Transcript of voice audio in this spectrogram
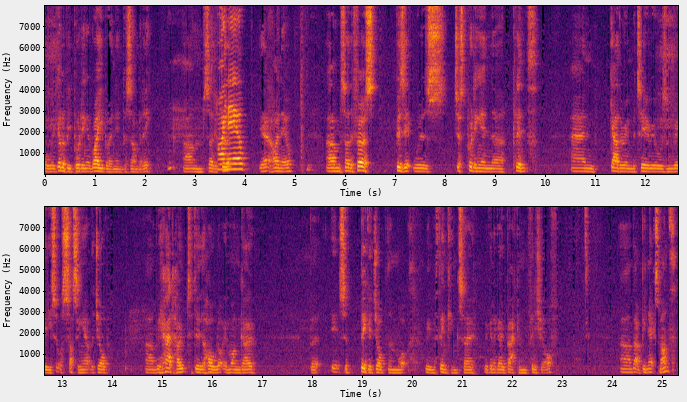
or we're going to be putting a Rayburn in for somebody. Um, so the Hi Neil. yeah, hi Neil. Um, so the first visit was just putting in uh, plinth and gathering materials and really sort of sussing out the job. Um, we had hoped to do the whole lot in one go, but it's a bigger job than what we were thinking, so we're going to go back and finish it off. Um, that would be next month.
